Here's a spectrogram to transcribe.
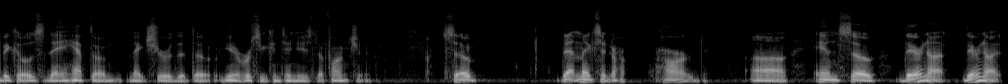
because they have to make sure that the university continues to function. So that makes it hard, uh, and so they're not they're not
